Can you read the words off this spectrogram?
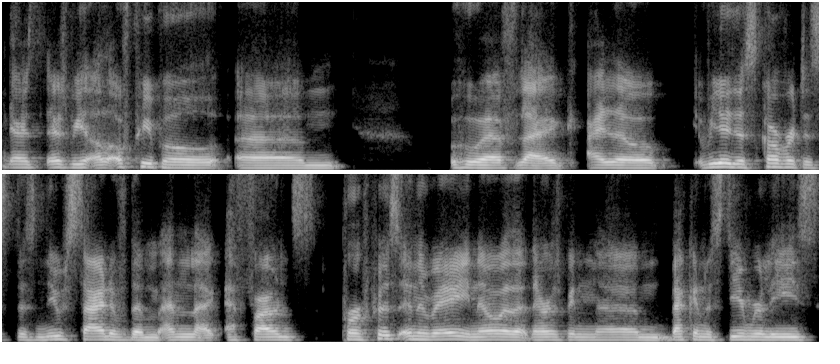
there's there's been a lot of people um, who have like I know really discovered this this new side of them and like have found purpose in a way. You know that there has been um, back in the Steam release,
